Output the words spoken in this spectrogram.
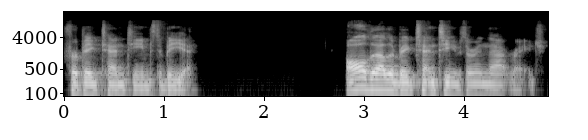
for Big Ten teams to be in. All the other Big Ten teams are in that range.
